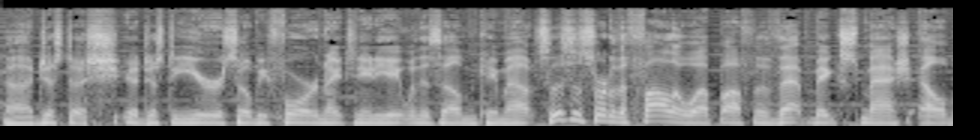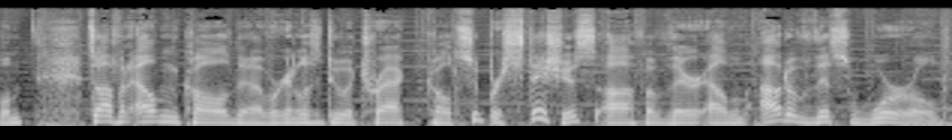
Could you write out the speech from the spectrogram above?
uh, just, a sh- uh, just a year or so before 1988 when this album came out. So, this is sort of the follow up off of that big smash album. It's off an album called, uh, we're going to listen to a track called Superstitious off of their album Out of This World,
